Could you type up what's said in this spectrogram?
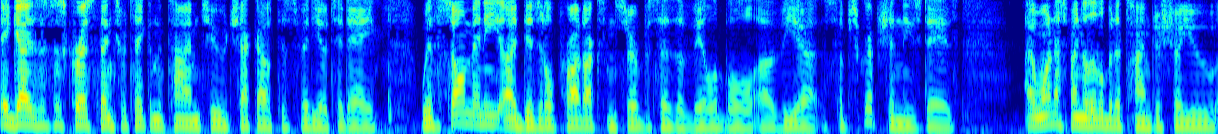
Hey guys, this is Chris. Thanks for taking the time to check out this video today. With so many uh, digital products and services available uh, via subscription these days, I want to spend a little bit of time to show you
